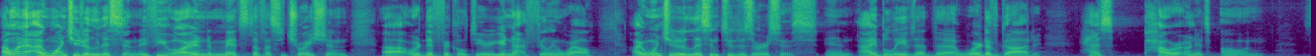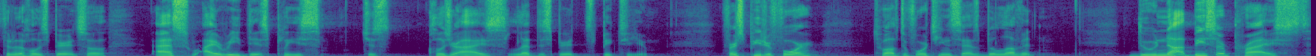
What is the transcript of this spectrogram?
I, wanna, I want you to listen. If you are in the midst of a situation uh, or difficulty or you're not feeling well, I want you to listen to these verses. And I believe that the Word of God has power on its own through the Holy Spirit. So as I read this, please just close your eyes, let the Spirit speak to you. 1 Peter 4 12 to 14 says, Beloved, do not be surprised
